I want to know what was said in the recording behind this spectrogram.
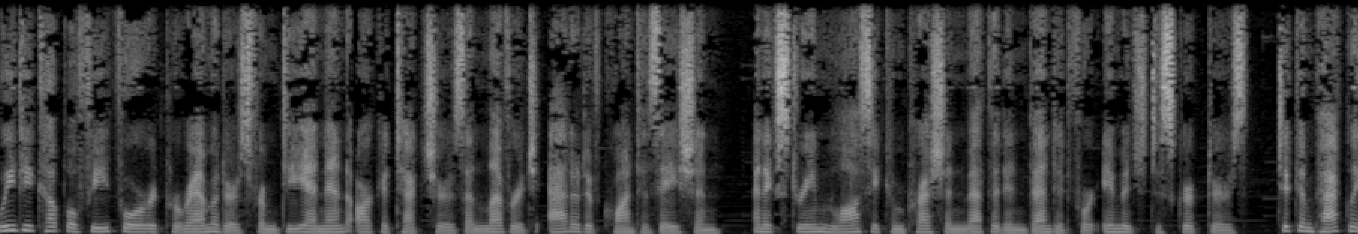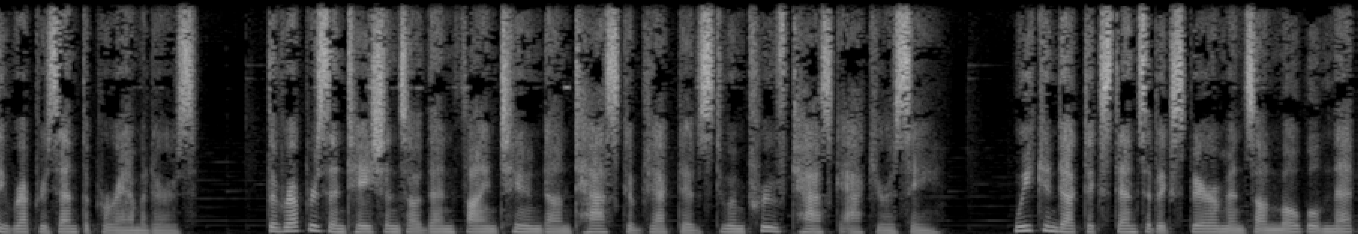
we decouple feed forward parameters from DNN architectures and leverage additive quantization, an extreme lossy compression method invented for image descriptors, to compactly represent the parameters. The representations are then fine tuned on task objectives to improve task accuracy. We conduct extensive experiments on MobileNet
